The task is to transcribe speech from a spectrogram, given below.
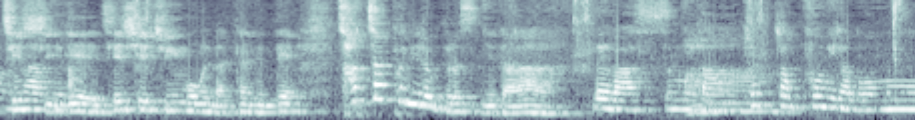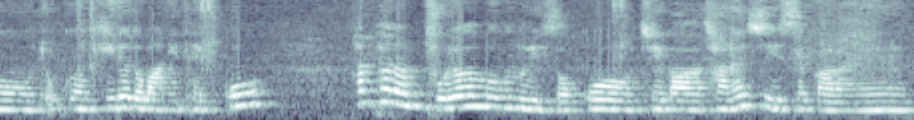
제시 감사합니다. 예 제시의 주인공을 맡았는데 첫 작품이라고 들었습니다. 네, 맞습니다. 아. 첫 작품이자 너무 조금 기대도 많이 됐고, 한편은 두려운 부분도 있었고, 제가 잘 할 수 있을까라는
